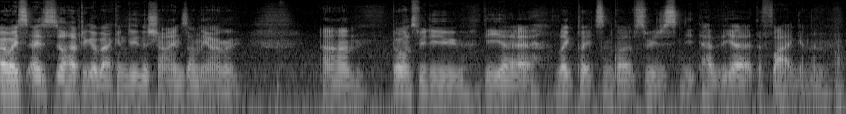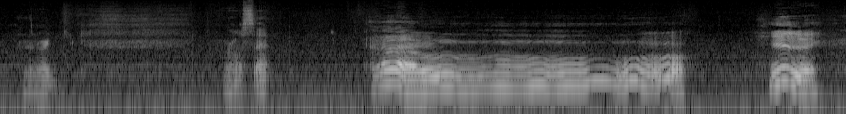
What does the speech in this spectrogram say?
Oh, I, I, still have to go back and do the shines on the armor. Um, but once we do the uh, leg plates and gloves, we just have the uh, the flag and then, and then we're, we're all set. Oh.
